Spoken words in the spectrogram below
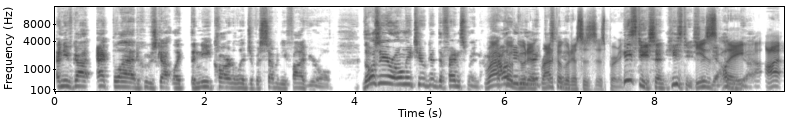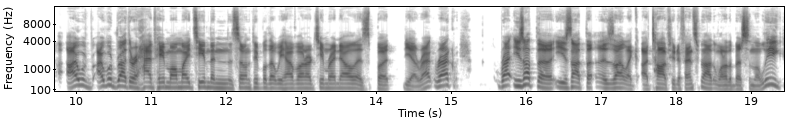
And you've got Ekblad, who's got like the knee cartilage of a 75 year old. Those are your only two good defensemen. Radko did you Gudas, make the Radko Gudas is, is pretty good. He's decent. He's decent. He's yeah, like. I I would I would rather have him on my team than some of the people that we have on our team right now. As but yeah, Rack Rack. He's not the he's not the he's not like a top two defenseman, not one of the best in the league.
